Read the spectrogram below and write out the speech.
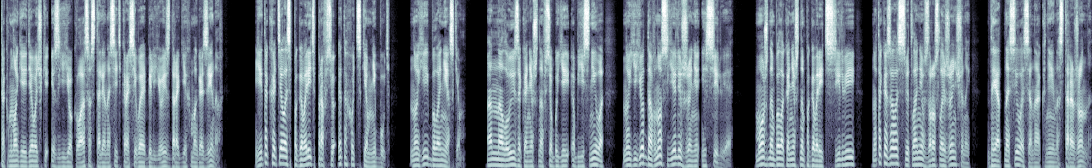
Так многие девочки из ее класса стали носить красивое белье из дорогих магазинов. Ей так хотелось поговорить про все это хоть с кем-нибудь, но ей было не с кем. Анна Луиза, конечно, все бы ей объяснила, но ее давно съели Женя и Сильвия. Можно было, конечно, поговорить с Сильвией, но так казалось Светлане взрослой женщиной, да и относилась она к ней настороженно.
